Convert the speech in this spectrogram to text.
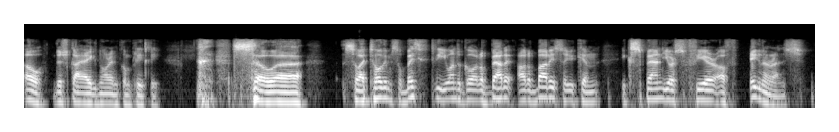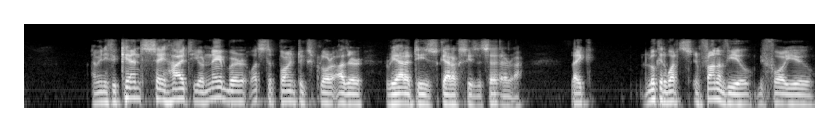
"Oh, this guy I ignore him completely." so uh, so I told him, so basically, you want to go out of body, out of body, so you can expand your sphere of ignorance I mean, if you can't say hi to your neighbor, what's the point to explore other realities, galaxies, etc.? Like, look at what's in front of you before you,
